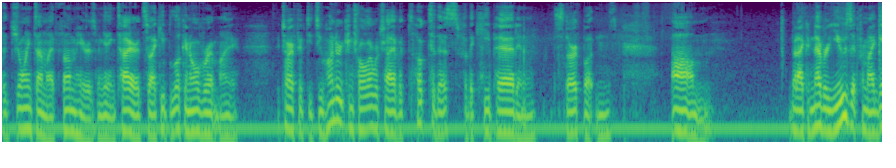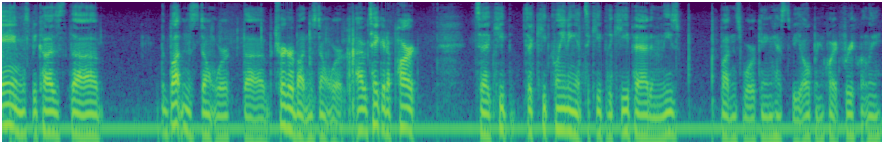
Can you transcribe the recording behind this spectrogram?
the joint on my thumb here has been getting tired, so I keep looking over at my Atari 5200 controller, which I have hooked to this for the keypad and start buttons. Um, but I could never use it for my games because the the buttons don't work, the trigger buttons don't work. I would take it apart to keep to keep cleaning it to keep the keypad and these buttons working has to be open quite frequently.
